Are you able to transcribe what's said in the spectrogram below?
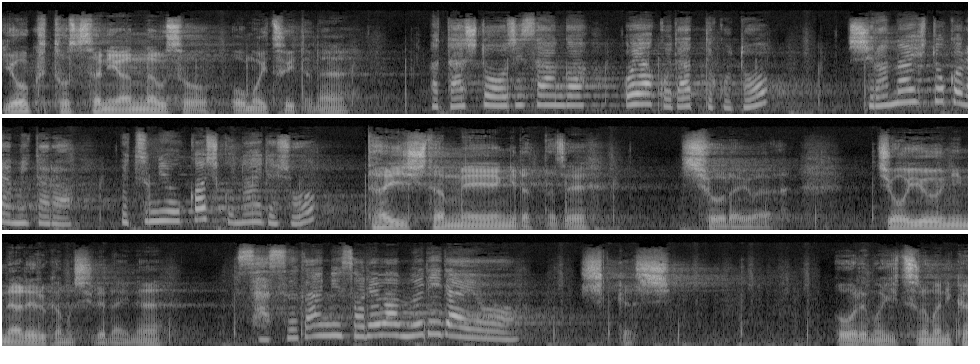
よくとっさにあんな嘘を思いついたな。私とおじさんが親子だってこと？知らない人から見たら別におかしくないでしょ？大した名演技だったぜ。将来は女優になれるかもしれないな。さすがにそれは無理だよ。しかし俺もいつの間にか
